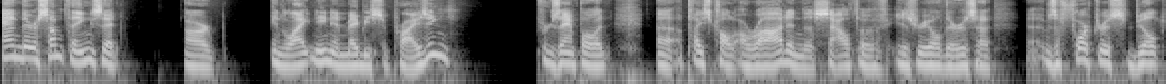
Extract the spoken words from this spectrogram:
And there are some things that are enlightening and maybe surprising. For example, at uh, a place called Arad in the south of Israel, there's a it was a fortress built,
